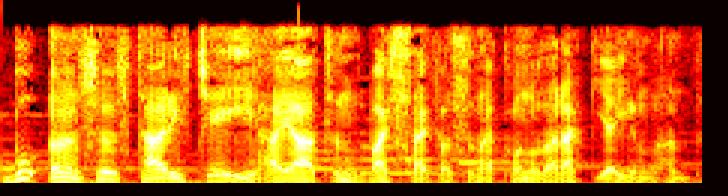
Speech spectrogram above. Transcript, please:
Bu ön söz tarihçe hayatın baş sayfasına konularak yayınlandı.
